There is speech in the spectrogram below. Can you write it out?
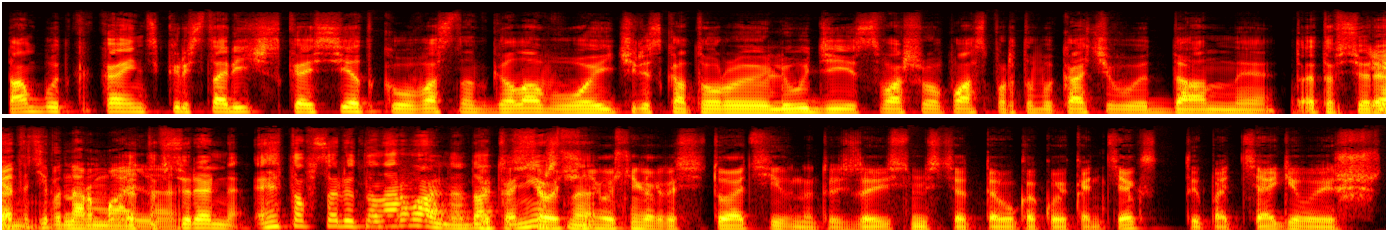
там будет какая-нибудь кристаллическая сетка у вас над головой, через которую люди с вашего паспорта выкачивают данные. Это все реально. Это типа нормально. Это все реально. Это абсолютно нормально, да, это конечно. Это очень, очень как-то ситуативно, то есть в зависимости от того, какой контекст ты подтягиваешь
